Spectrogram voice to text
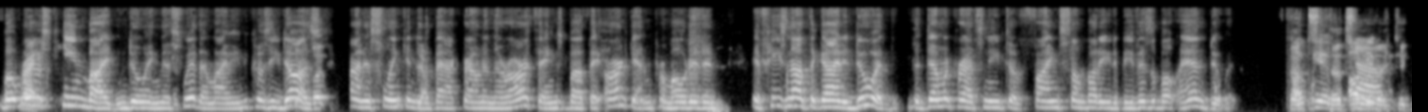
But Right. where's Team Biden doing this with him? I mean, because he does but- kind of slink into the background and there are things, but they aren't getting promoted. And if he's not the guy to do it, the Democrats need to find somebody to be visible and do it. That's give- that's I'll where give- I think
